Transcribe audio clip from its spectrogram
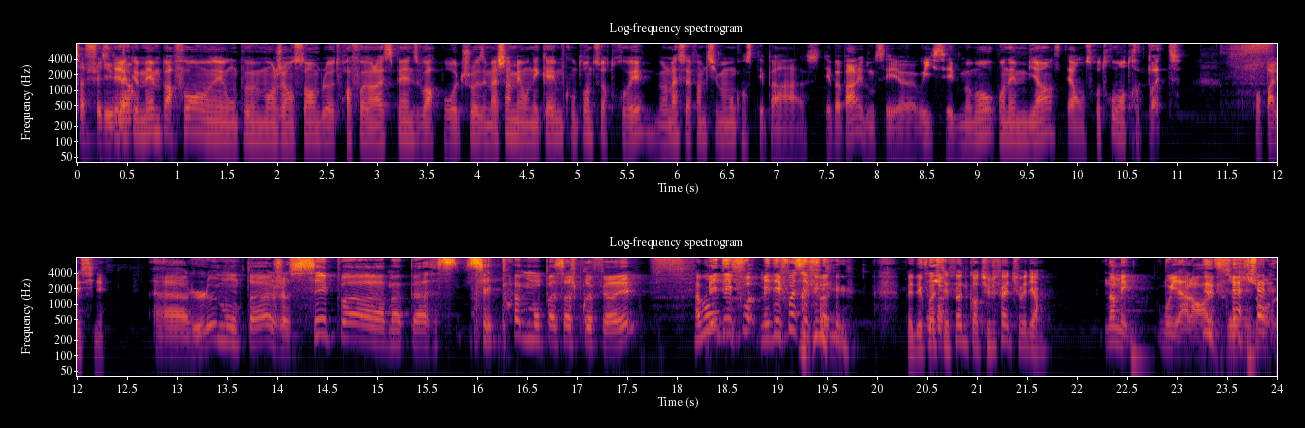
Ça fait du bien. C'est-à-dire que même parfois, on, peut manger ensemble trois fois dans la semaine, se voir pour autre chose et machin, mais on est quand même content de se retrouver. Mais là, ça fait un petit moment qu'on s'était pas, s'était pas parlé, donc c'est, euh, oui, c'est le moment qu'on aime bien. C'est-à-dire, on se retrouve entre potes pour parler ciné. Euh, le montage, c'est pas ma c'est pas mon passage préféré. Ah bon mais des fois, mais des fois c'est fun. mais des fois c'est fun quand tu le fais, tu veux dire Non mais oui, alors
